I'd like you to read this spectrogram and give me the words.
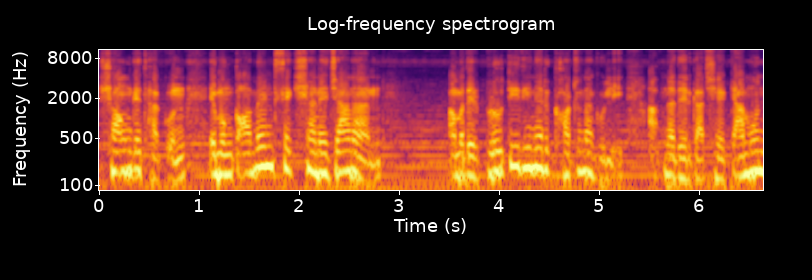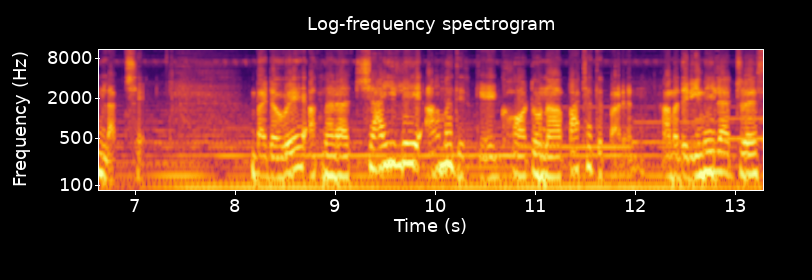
সঙ্গে থাকুন এবং কমেন্ট সেকশনে জানান আমাদের প্রতিদিনের ঘটনাগুলি, আপনাদের কাছে কেমন লাগছে। বাই দ্য ওয়ে আপনারা চাইলে আমাদেরকে ঘটনা পাঠাতে পারেন। আমাদের email address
